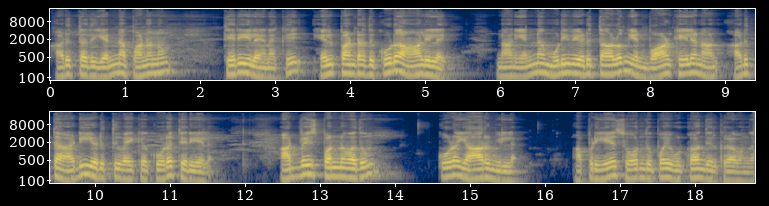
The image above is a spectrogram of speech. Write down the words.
அடுத்தது என்ன பண்ணணும் தெரியல எனக்கு. ஹெல்ப் பண்ணுறது கூட ஆள் இல்லை. நான் என்ன முடிவு எடுத்தாலும் என் வாழ்க்கையில் நான் அடுத்த அடி எடுத்து வைக்க கூட தெரியலை. அட்வைஸ் பண்ணுவதும் கூட யாரும் இல்லை. அப்படியே சோர்ந்து போய் உட்கார்ந்து இருக்கிறவங்க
